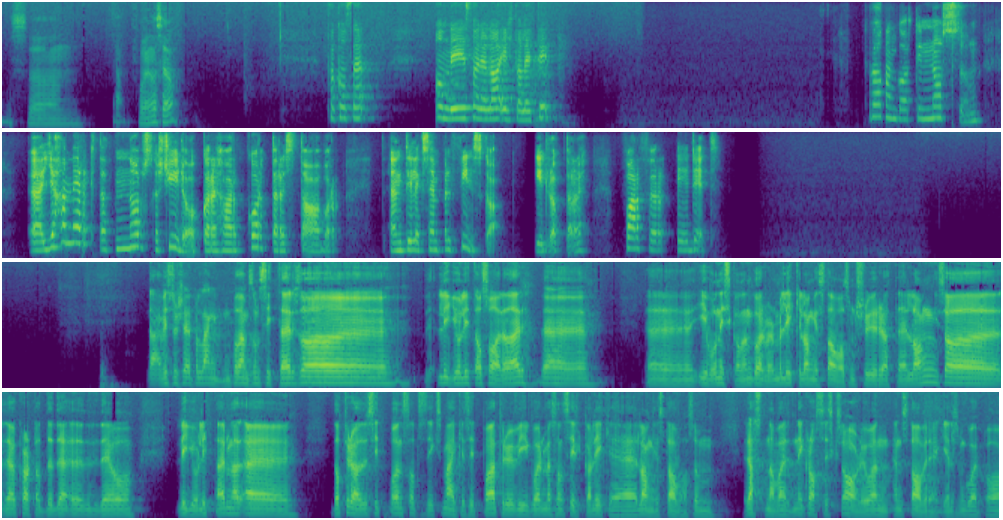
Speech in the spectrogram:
og så ja, får vi nå se, da. Takk, Åse. Anni Sarella Iltaleti. Frågan går till Nossum. Jeg jag har märkt att norska skidåkare har kortare stavor än till exempel finska idrottare. Varför är det? Nei, Hvis du ser på lengden på dem som sitter her, så det ligger jo litt av svaret der. Det, eh, Ivo Niskanen går vel med like lange staver som sju røtter er lang, så det er jo klart at det, det, det jo, ligger jo litt der. Men eh, da tror jeg du sitter på en statistikk som jeg ikke sitter på. Jeg tror vi går med sånn cirka like lange staver som resten av verden. I klassisk så har du jo en, en stavregel som går på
